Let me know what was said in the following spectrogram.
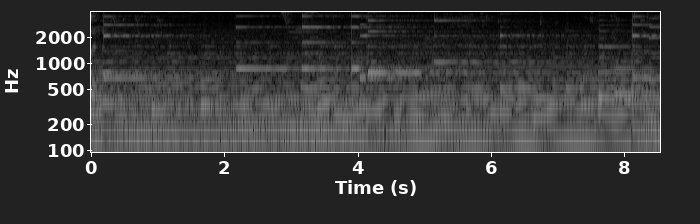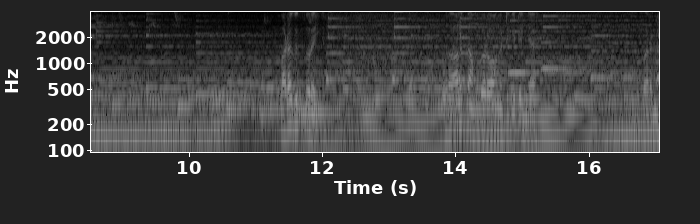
இருந்து. படகுத்துறை ஒரு ஆளுக்கு ஐம்பது ரூபாங்க டிக்கெட்டுங்க பாருங்க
